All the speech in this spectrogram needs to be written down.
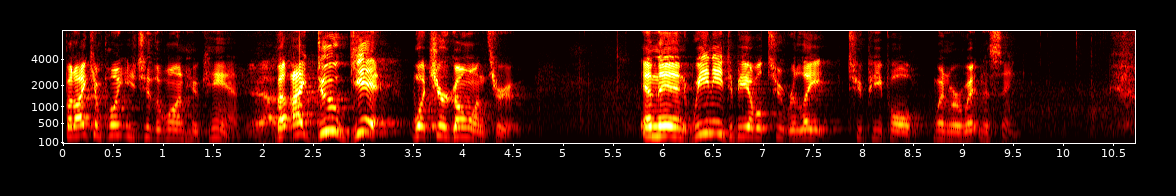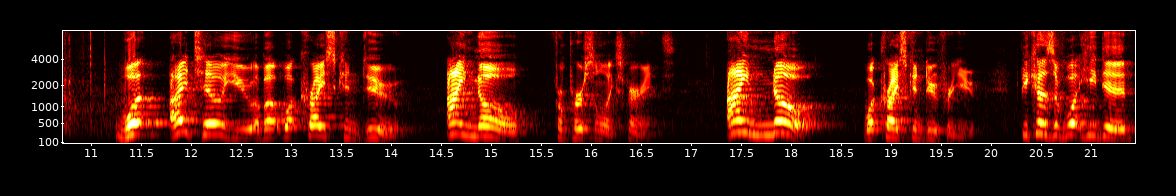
but I can point you to the one who can. Yes. But I do get what you're going through. And then we need to be able to relate to people when we're witnessing. What I tell you about what Christ can do, I know from personal experience. I know what Christ can do for you because of what he did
